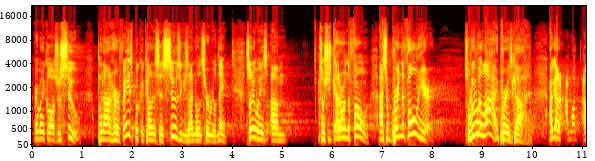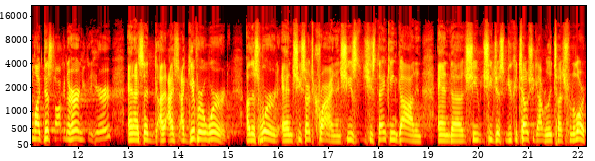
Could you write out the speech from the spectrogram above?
Everybody calls her Sue. But on her Facebook account, it says Susan because I know it's her real name. So, anyways, um, so she's got her on the phone. I said, bring the phone here. So we went live, praise God. I got, I'm like, I'm like this talking to her, and you can hear her. And I said, I, I, I give her a word, uh, this word, and she starts crying, and she's she's thanking God, and and uh, she she just you could tell she got really touched from the Lord,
